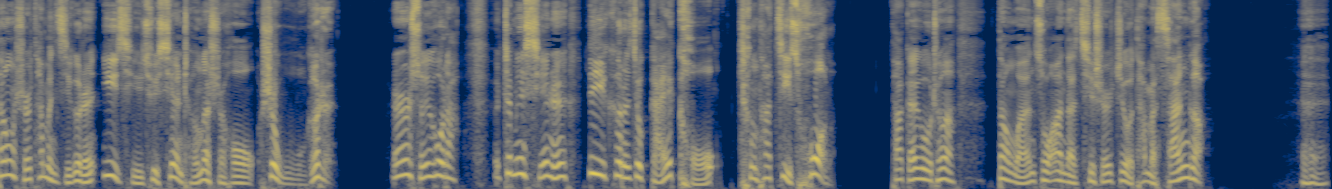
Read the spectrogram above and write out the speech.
当时他们几个人一起去县城的时候是五个人。然而随后呢这名嫌疑人立刻的就改口，称他记错了。他改口称啊，当晚作案的其实只有他们三个。嘿嘿，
